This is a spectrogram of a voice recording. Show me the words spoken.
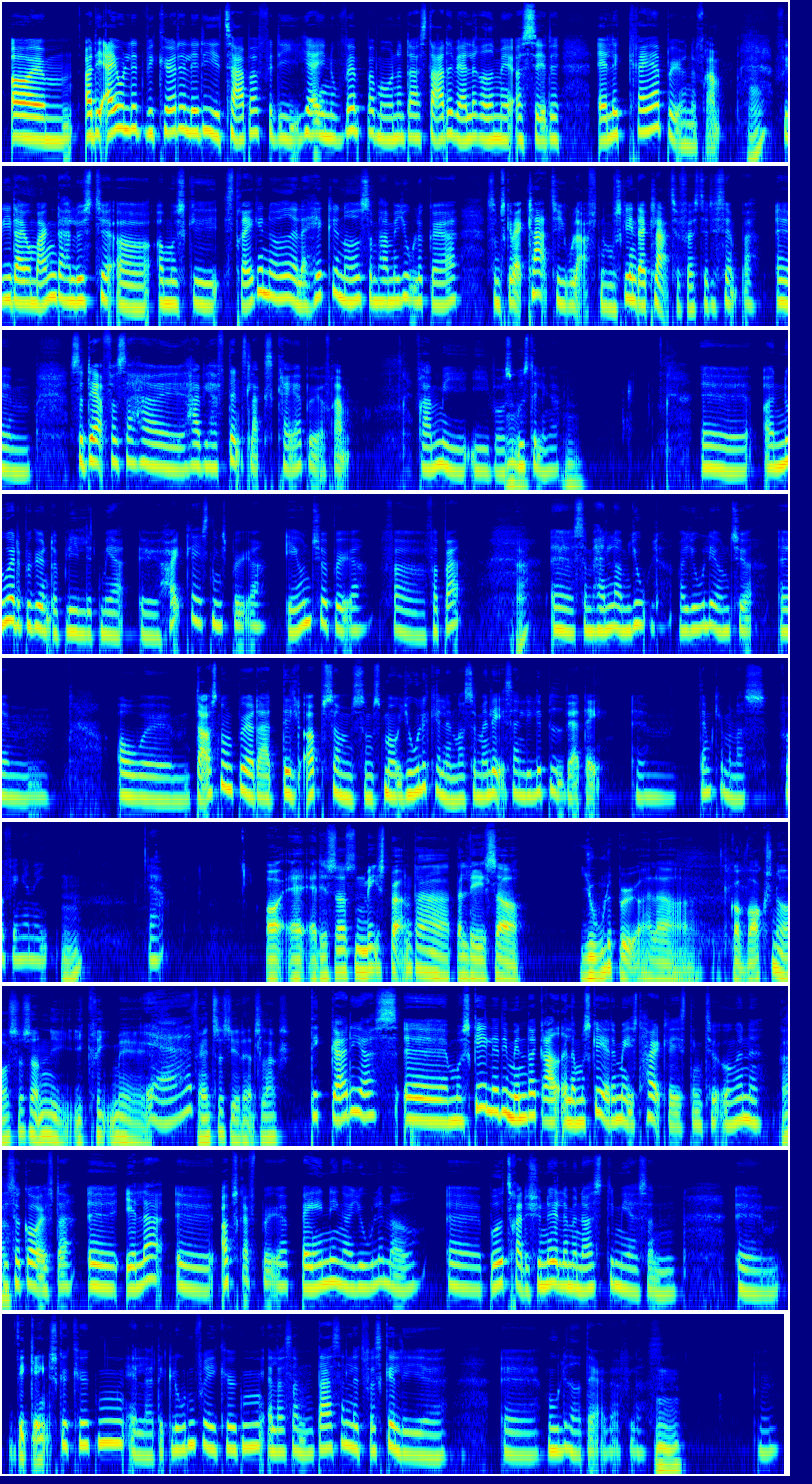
Og, øhm, og det er jo lidt, vi kører det lidt i etapper, fordi her i november måned, der startede vi allerede med at sætte alle kreabøgerne frem. Mm. Fordi der er jo mange, der har lyst til at, at måske strikke noget, eller hækle noget, som har med jul at gøre, som skal være klar til juleaften, måske endda klar til 1. december. Øhm, så derfor så har, øh, har vi haft den slags kreabøger frem, fremme i, i vores mm. udstillinger. Mm. Øh, og nu er det begyndt at blive lidt mere øh, højtlæsningsbøger, eventyrbøger for, for børn, Ja. øh, som handler om jul og juleeventyr. Øhm, og øh, der er også nogle bøger, der er delt op som, som små julekalendere, så man læser en lille bid hver dag. Øhm, dem kan man også få fingrene i. Mhm. Ja. Og er, er det så sådan mest børn, der, der læser julebøger, eller går voksne også sådan i, i krig med Ja. fantasy og den slags? Det gør de også. Øh, måske lidt i mindre grad, eller måske er det mest højtlæsning til ungerne, Ja. de så går efter. Øh, eller øh, opskriftsbøger, bagning og julemad. Øh, både traditionelle, men også det mere sådan øh, veganske køkken, eller det glutenfrie køkken, eller sådan. Der er sådan lidt forskellige øh, øh, muligheder der i hvert fald også. Mm.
